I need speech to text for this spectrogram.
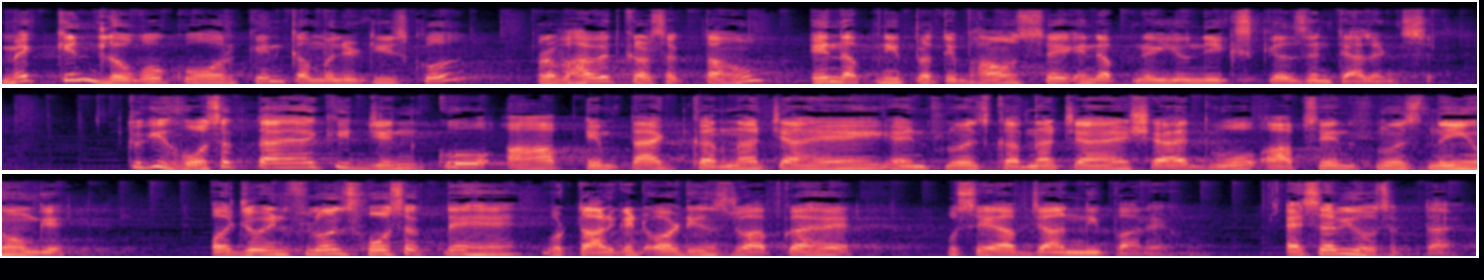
मैं किन लोगों को और किन कम्युनिटीज को प्रभावित कर सकता हूँ इन अपनी प्रतिभाओं से, इन अपने यूनिक स्किल्स एंड टैलेंट से? क्योंकि हो सकता है कि जिनको आप इम्पैक्ट करना चाहें या इन्फ्लुएंस करना चाहें, शायद वो आपसे इन्फ्लुएंस नहीं होंगे। और जो इन्फ्लुएंस हो सकते हैं, वो टारगेट ऑडियंस जो आपका है, उसे आप जान नहीं पा रहे हो। ऐसा भी हो सकता है।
